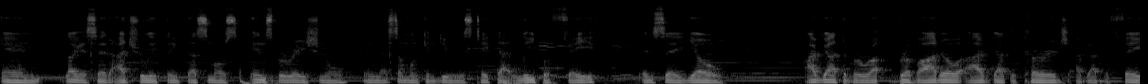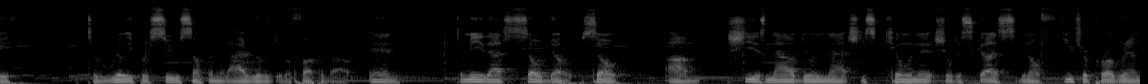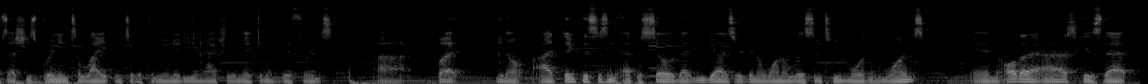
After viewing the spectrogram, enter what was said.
And like I said, I truly think that's the most inspirational thing that someone can do is take that leap of faith and say, "Yo, I've got the bravado, I've got the courage, I've got the faith to really pursue something that I really give a fuck about." And to me, that's so dope. So, um, she is now doing that. She's killing it. She'll discuss, you know, future programs that she's bringing to light into the community and actually making a difference. Uh, but you know, I think this is an episode that you guys are gonna want to listen to more than once. And all that I ask is that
